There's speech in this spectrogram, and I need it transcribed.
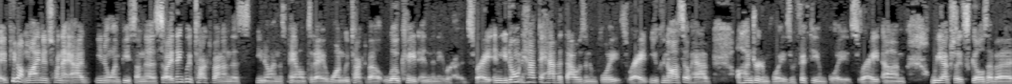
if you don't mind, I just want to add, you know, one piece on this. So I think we've talked about on this, you know, on this panel today. One, we've talked about locate in the neighborhoods, right? And you don't have to have a thousand employees, right? You can also have a hundred employees or 50 employees, right? Um, we actually at Skills have a,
